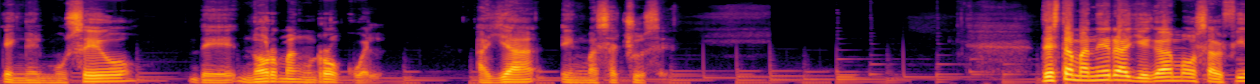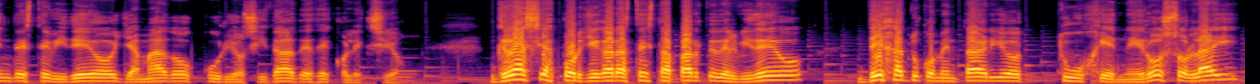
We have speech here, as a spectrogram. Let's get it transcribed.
en el Museo de Norman Rockwell, allá en Massachusetts. De esta manera llegamos al fin de este video llamado Curiosidades de colección. Gracias por llegar hasta esta parte del video Deja tu comentario, tu generoso like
